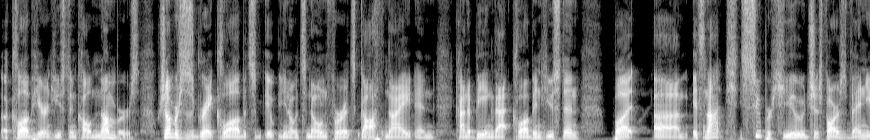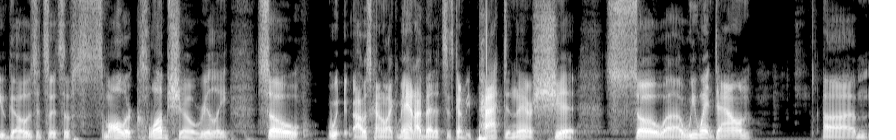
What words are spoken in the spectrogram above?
a club here in Houston called Numbers. Which Numbers is a great club. It's it, you know it's known for its goth night and kind of being that club in Houston, but um, it's not super huge as far as venue goes. It's it's a smaller club show really. So we, I was kind of like, man, I bet it's it's gonna be packed in there. Shit. So uh, we went down um,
